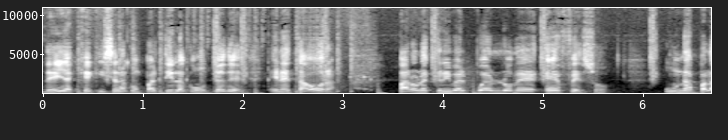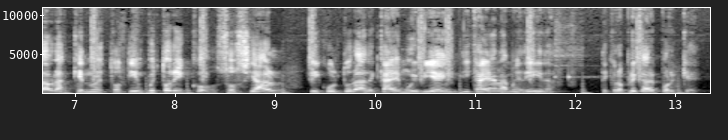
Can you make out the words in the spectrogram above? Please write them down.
de ellas que quisiera compartirla con ustedes en esta hora. Pablo le escribe al pueblo de Éfeso unas palabras que en nuestro tiempo histórico, social y cultural cae muy bien y cae a la medida. Te quiero explicar por qué.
